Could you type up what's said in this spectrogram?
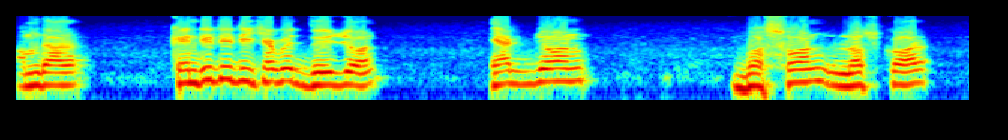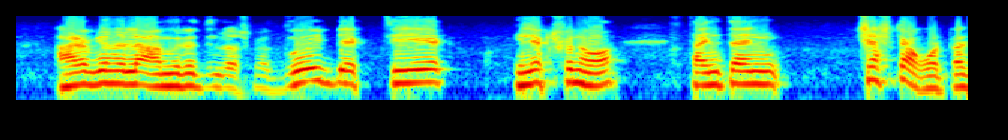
আমরা ক্যান্ডিডেট হিসাবে দুইজন, একজন বসন লস্কর, আরেকজন হলো আমিরুদ্দিন লস্কর। দুই ব্যক্তি ইলেকশনও তাইন তাইন চেষ্টা করতেন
